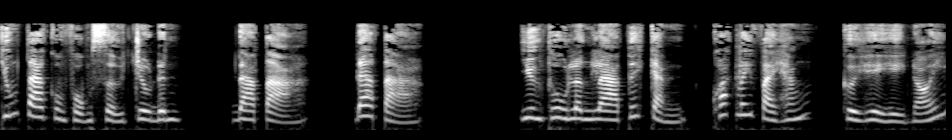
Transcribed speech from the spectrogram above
chúng ta cùng phụng sự triều đình. Đa tạ, đa tạ. Dương Thu lân la tới cạnh, khoác lấy vai hắn, cười hì hì nói.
